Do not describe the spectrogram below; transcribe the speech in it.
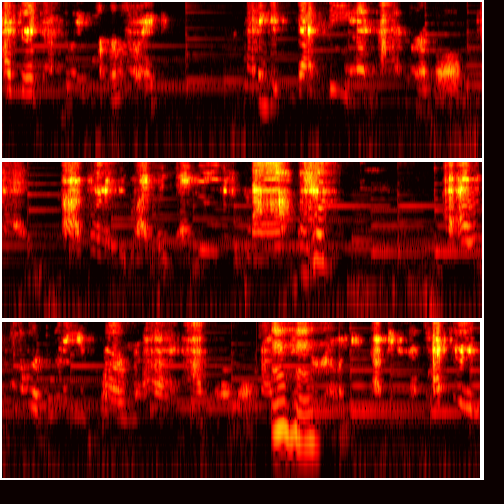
Hector is definitely heroic. I think it's gutsy and admirable that uh, Paris's wife would say, mm, nah. I, would call her brave or uh, admirable rather Mhm. heroic, if that makes sense. Hector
